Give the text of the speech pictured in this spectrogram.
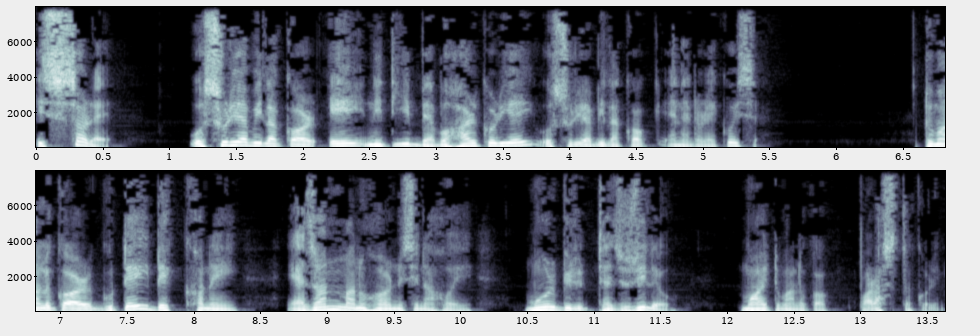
ঈশ্বৰে ওচৰীয়াবিলাকৰ এই নীতি ব্যৱহাৰ কৰিয়েই ওচৰীয়াবিলাকক এনেদৰে কৈছে। তোমালোকৰ গোটেই দেশখনেই এজন মানুহৰ নিচিনা হৈ মোৰ বিৰুদ্ধে যুঁজিলেও মই তোমালোকক পৰাস্ত কৰিম।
